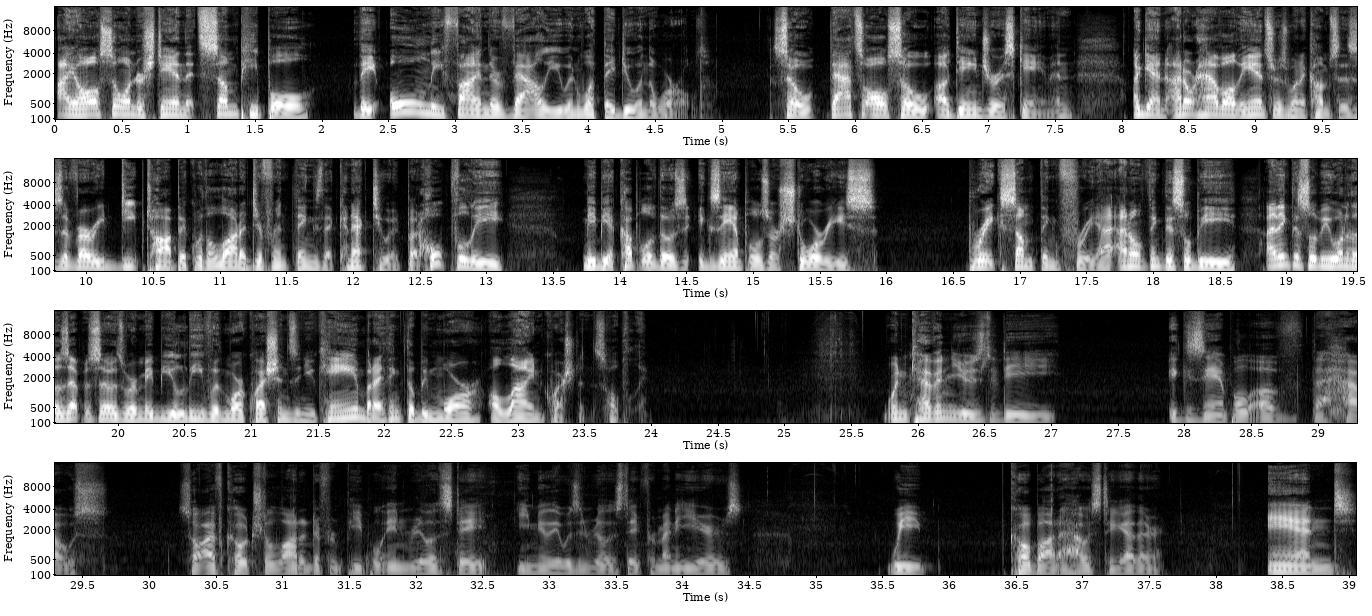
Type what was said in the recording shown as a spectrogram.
I also understand that some people, they only find their value in what they do in the world. So that's also a dangerous game. And again, I don't have all the answers when it comes to this. This is a very deep topic with a lot of different things that connect to it. But hopefully, maybe a couple of those examples or stories break something free. I, I don't think this will be. I think this will be one of those episodes where maybe you leave with more questions than you came, but I think there'll be more aligned questions. Hopefully, when Kevin used the example of the house, so I've coached a lot of different people in real estate. Emilia was in real estate for many years. We co bought a house together. And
